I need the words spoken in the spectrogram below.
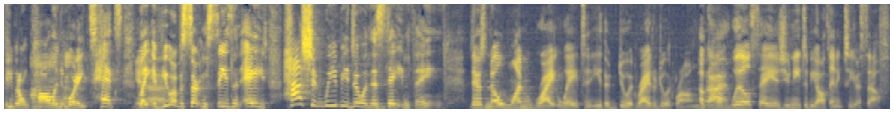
people don't call anymore? They text. Like if you're of a certain season age, how should we be doing this dating thing? there's no one right way to either do it right or do it wrong what i will say is you need to be authentic to yourself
